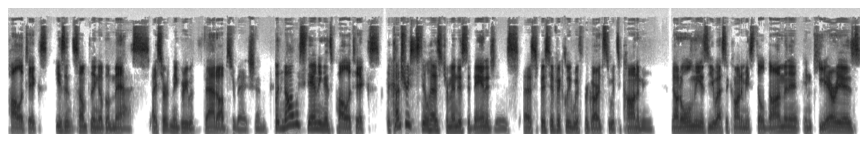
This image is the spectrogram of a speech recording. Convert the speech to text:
politics isn't something of a mess. I certainly agree with that observation. But notwithstanding its politics, the country still has tremendous advantages, uh, specifically with regards to its economy. Not only is the US economy still dominant in key areas,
